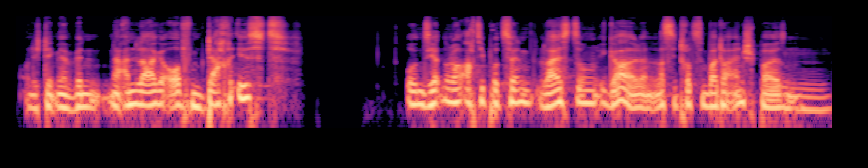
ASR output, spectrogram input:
Und ich denke mir, wenn eine Anlage auf dem Dach ist und sie hat nur noch 80 Prozent Leistung, egal, dann lass sie trotzdem weiter einspeisen. Mhm.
